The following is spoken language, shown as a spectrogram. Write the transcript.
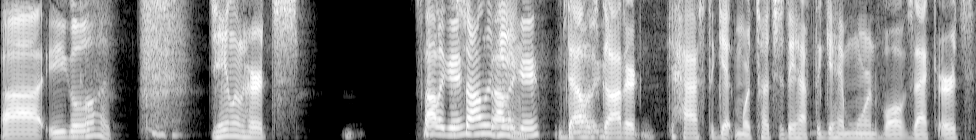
Uh, Eagles. Jalen Hurts, Solid game. solid, Solid game. game. Dallas Solid Goedert has to get more touches. They have to get him more involved. Zach Ertz.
